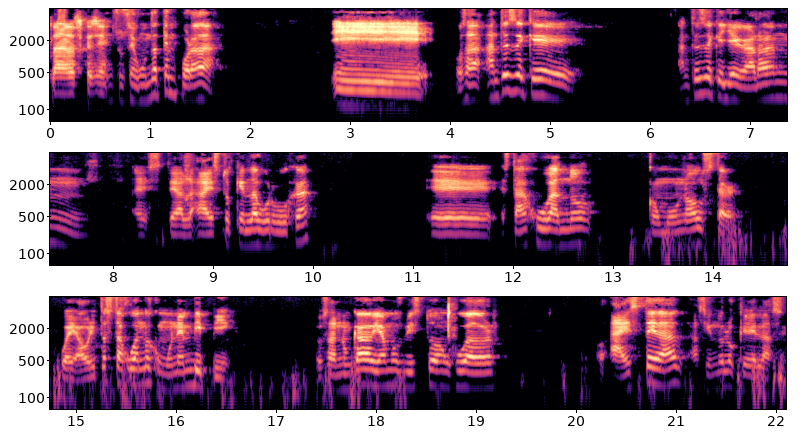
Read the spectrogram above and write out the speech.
la verdad es que sí. en su segunda temporada. Y O sea, antes de que antes de que llegaran este, a, la- a esto que es la burbuja, eh, estaba jugando como un All-Star. Güey, ahorita está jugando como un MVP. O sea, nunca habíamos visto a un jugador a esta edad haciendo lo que él hace.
